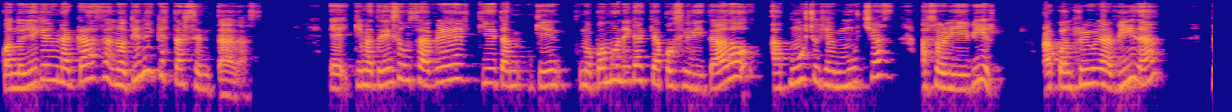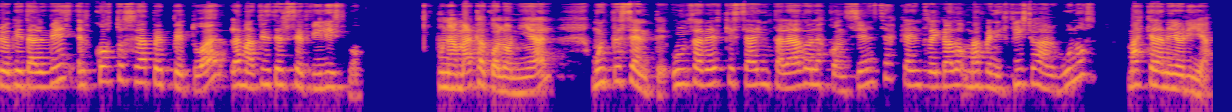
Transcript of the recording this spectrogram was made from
Cuando lleguen a una casa no tienen que estar sentadas, eh, que materializa un saber que, que, no podemos negar que ha posibilitado a muchos y a muchas a sobrevivir, a construir una vida, pero que tal vez el costo sea perpetuar la matriz del servilismo, una marca colonial muy presente, un saber que se ha instalado en las conciencias que ha entregado más beneficios a algunos más que a la mayoría,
